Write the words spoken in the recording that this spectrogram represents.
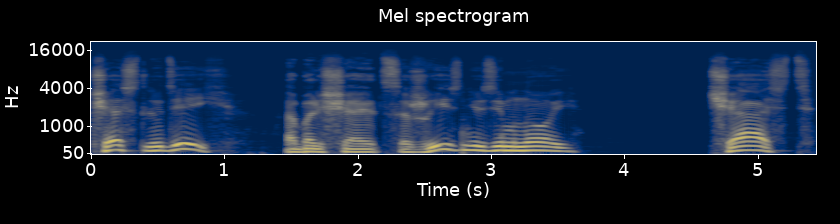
Часть людей обольщается жизнью земной, часть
